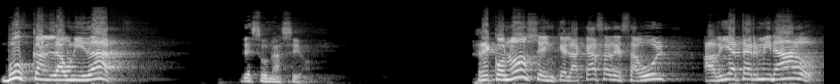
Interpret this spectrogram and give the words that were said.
buscan la unidad de su nación. Reconocen que la casa de Saúl había terminado,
